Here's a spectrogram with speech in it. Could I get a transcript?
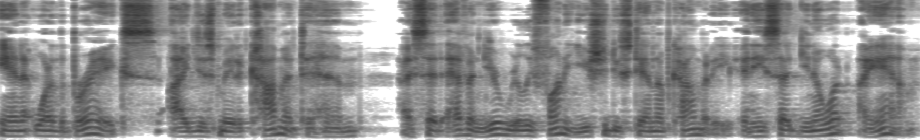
and at one of the breaks, I just made a comment to him. I said, Evan, you're really funny. You should do stand up comedy. And he said, You know what? I am.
